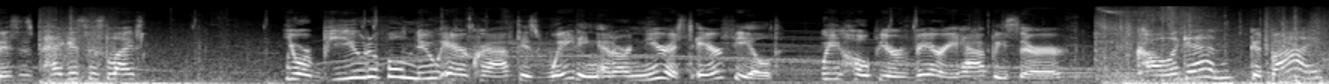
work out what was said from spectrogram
This is Pegasus Life. Your beautiful new aircraft is waiting at our nearest airfield. We hope you're very happy, sir. Call again. Goodbye.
